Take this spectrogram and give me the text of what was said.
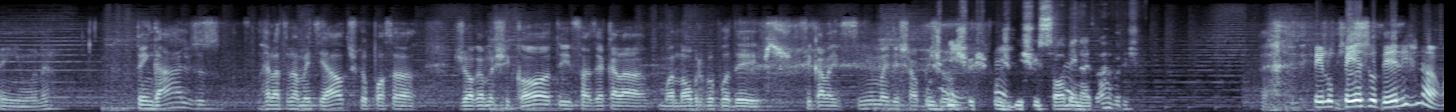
Tem uma, né? Tem galhos relativamente altos que eu possa jogar meu chicote e fazer aquela manobra pra eu poder ficar lá em cima e deixar o Os bicho. bichos, É. os bichos sobem nas árvores? Pelo peso deles, não.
